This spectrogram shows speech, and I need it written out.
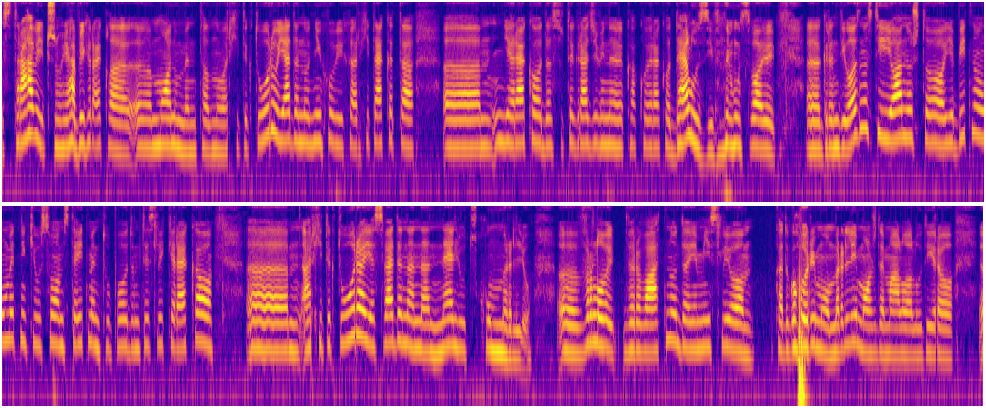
stravičnu, ja bih rekla, uh, monumentalnu arhitектuru. Jedan od njihovih arhitekata uh, je rekao da su te građevine, kako je rekao, deluzivne u svojoj uh, grandioznosti i ono što je bitno, umetnik je u svom statementu povodom te slike rekao uh, arhitektura je svedena na neljudsku mrlju. Uh, vrlo verovatno da je mislio kad govorimo o mrlji, možda je malo aludirao e,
